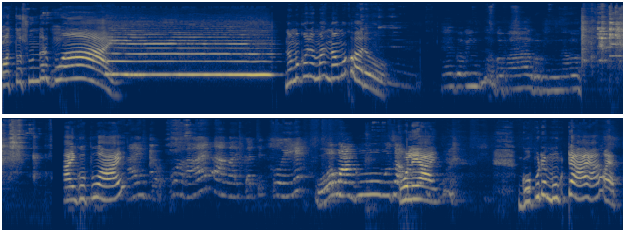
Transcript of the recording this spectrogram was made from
কত সুন্দর বুয়াই নম করো মা নম করো। গোবিন্দ গোপাল গোবিন্দ। আয় গপু আয়। আই তো ও আয় আমার কাছে কোলে ও মাগু কোলে আয়। গপুরের মুখটা এত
